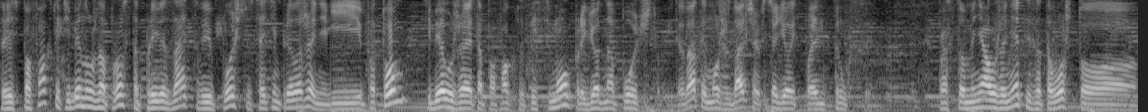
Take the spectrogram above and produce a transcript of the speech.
То есть по факту тебе нужно просто привязать свою почту с этим приложением. И потом тебе уже это по факту письмо придет на почту. И тогда ты можешь дальше все делать по инструкции. Просто у меня уже нет из-за того, что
